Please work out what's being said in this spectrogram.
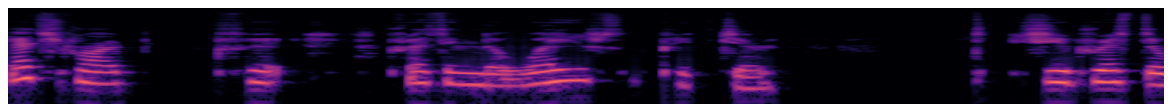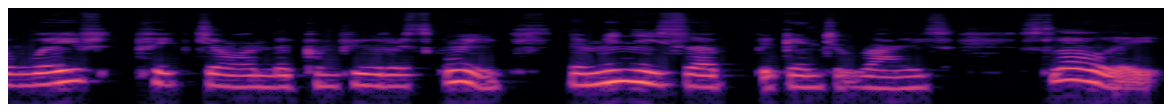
Let's try p- pressing the waves picture. She pressed the waves picture on the computer screen. The mini sub began to rise slowly.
